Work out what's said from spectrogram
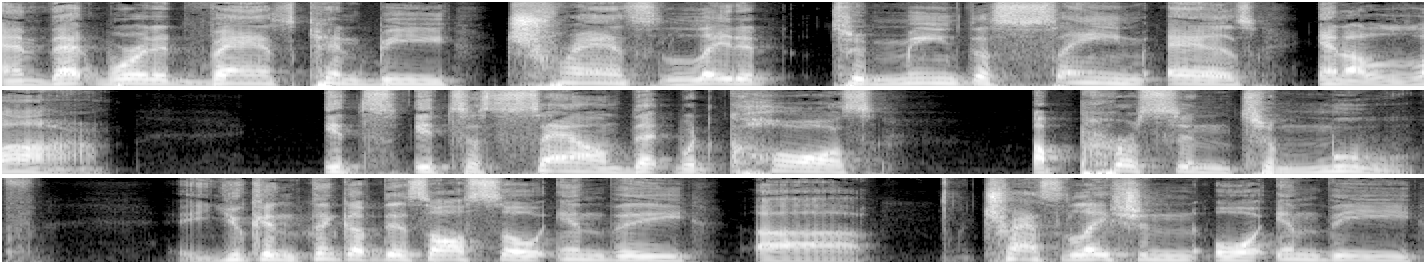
And that word advance can be translated to mean the same as an alarm. It's it's a sound that would cause a person to move. You can think of this also in the uh, translation or in the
